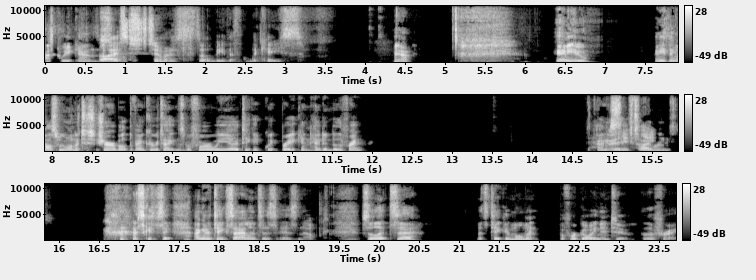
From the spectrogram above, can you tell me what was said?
last weekend. So I assume it'll still be the the case. Yeah. Anywho, anything else we wanted to share about the Vancouver Titans before we uh, take a quick break and head into the fray? I'm going to Safe take silence. I was going to say I'm going to take silence as, as no. So let's uh, let's take a moment before going into the fray.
